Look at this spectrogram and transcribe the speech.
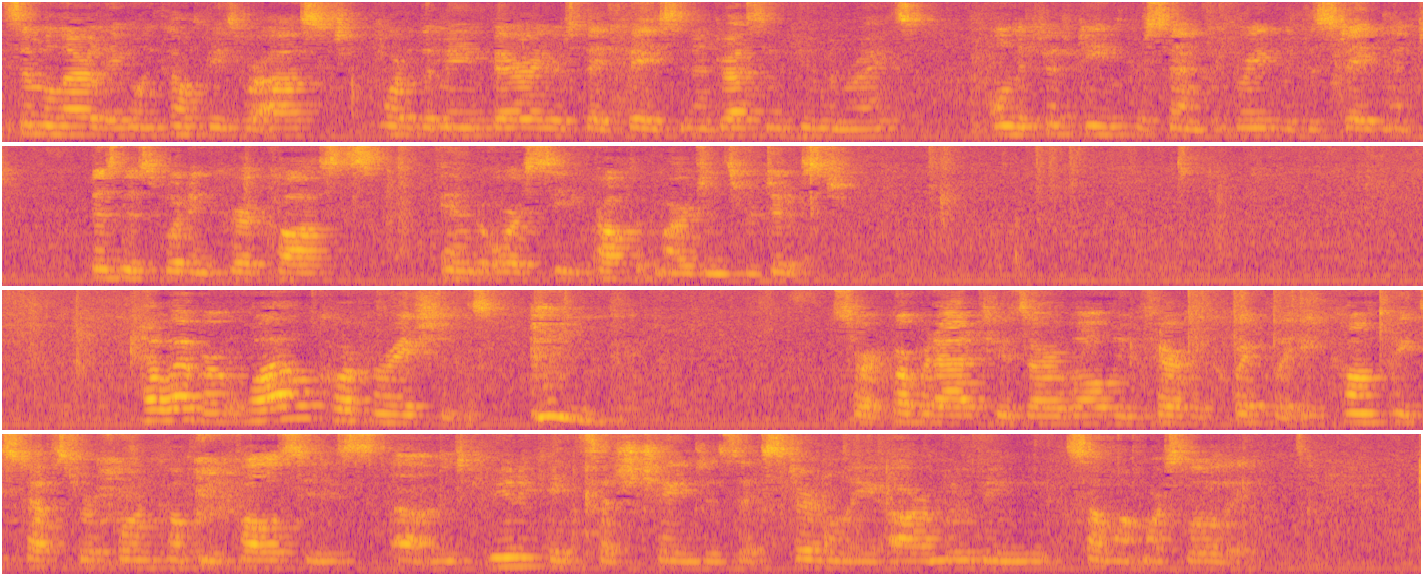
Similarly, when companies were asked what are the main barriers they face in addressing human rights, only 15% agreed with the statement, business would incur costs and or see profit margins reduced. However, while corporations, sorry, corporate attitudes are evolving fairly quickly, concrete steps to reform company policies um, and to communicate such changes externally are moving somewhat more slowly.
